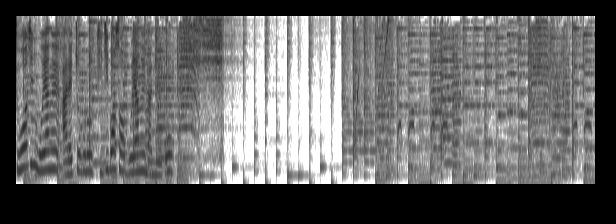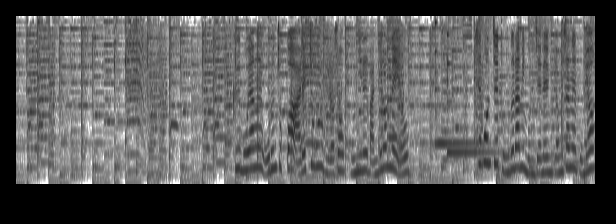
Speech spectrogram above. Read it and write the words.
주어진 모양을 아래쪽으로 뒤집어서 모양을 만들고 그 모양을 오른쪽과 아래쪽으로 밀어서 무늬를 만들었네요. 세 번째 동그라미 문제는 영상을 보며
